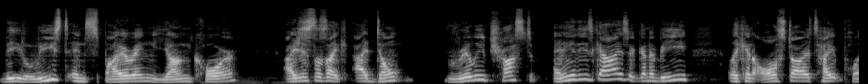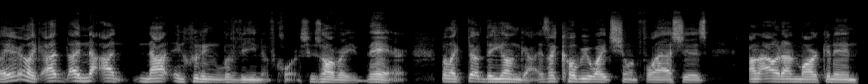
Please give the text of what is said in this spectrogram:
the least inspiring young core. I just was like, I don't really trust any of these guys are going to be like an all star type player. Like, I, I, I, not including LaVine, of course, who's already there, but like the, the young guys, like Coby White's showing flashes. I'm out on Markkanen.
